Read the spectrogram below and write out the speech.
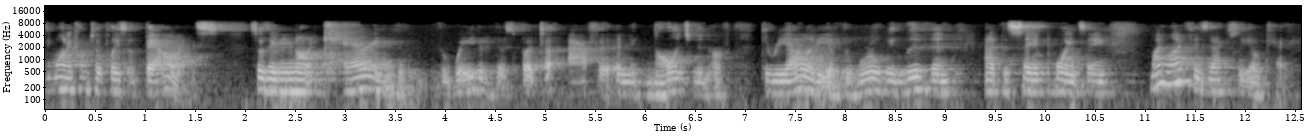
you want to come to a place of balance so that you're not carrying the, the weight of this, but to have an acknowledgement of the reality of the world we live in at the same point, saying, my life is actually okay.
